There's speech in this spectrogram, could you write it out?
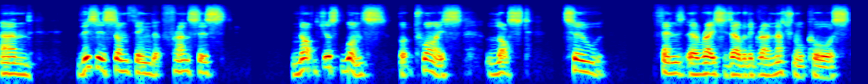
And this is something that Francis, not just once, but twice, lost two uh, races over the Grand National course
